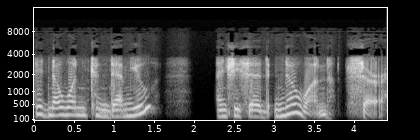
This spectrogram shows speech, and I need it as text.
Did no one condemn you? And she said, No one, sir.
